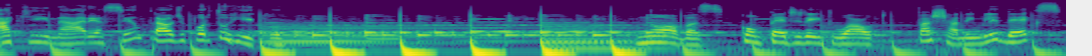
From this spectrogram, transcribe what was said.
aqui na área central de Porto Rico. Novas, com pé direito alto, fachada em blidex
